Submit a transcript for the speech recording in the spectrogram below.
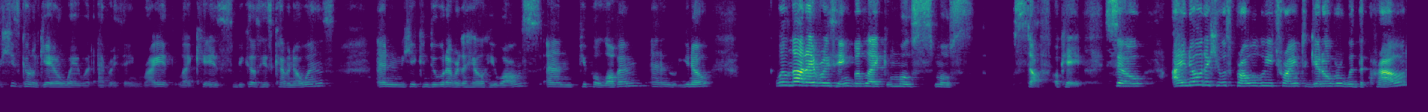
he's gonna get away with everything, right? Like he's because he's Kevin Owens and he can do whatever the hell he wants and people love him and you know well not everything but like most most stuff okay so i know that he was probably trying to get over with the crowd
